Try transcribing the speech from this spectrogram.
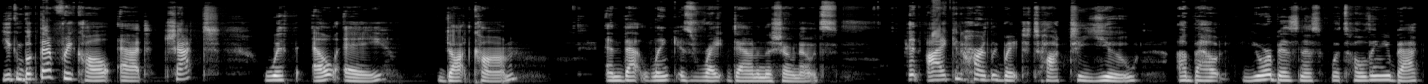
You can book that free call at chatwithla.com. And that link is right down in the show notes. And I can hardly wait to talk to you about your business, what's holding you back,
